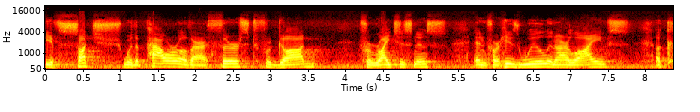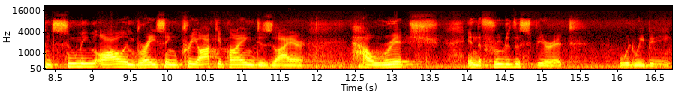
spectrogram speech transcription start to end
If such were the power of our thirst for God, for righteousness, and for His will in our lives, a consuming, all embracing, preoccupying desire, how rich in the fruit of the Spirit would we be?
